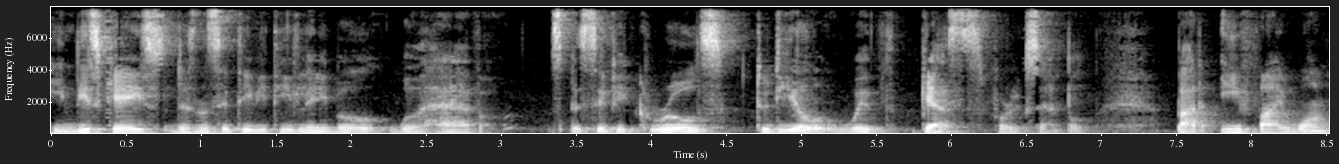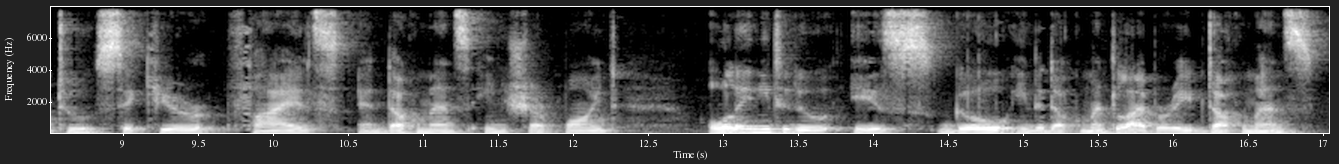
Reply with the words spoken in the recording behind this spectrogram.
In this case, the sensitivity label will have specific rules to deal with guests, for example. But if I want to secure files and documents in SharePoint, all I need to do is go in the document library documents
